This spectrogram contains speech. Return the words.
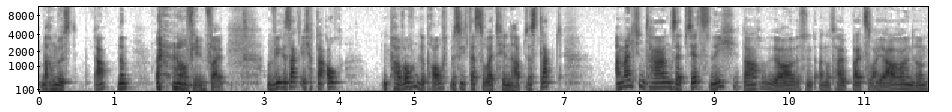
machen müsst. Ja, ne? auf jeden Fall. Und wie gesagt, ich habe da auch ein paar Wochen gebraucht, bis ich das soweit hin habe. Das klappt an manchen Tagen, selbst jetzt nicht. Da, ja, es sind anderthalb bei zwei Jahre. Ne?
